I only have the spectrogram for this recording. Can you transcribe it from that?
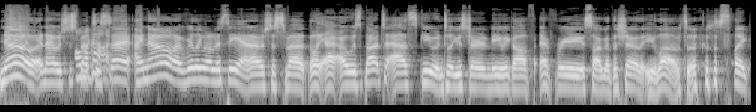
No. And I was just oh about to say, I know, I really want to see it. I was just about, like, I, I, was about to ask you until you started naming off every song of the show that you loved. So it's like,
